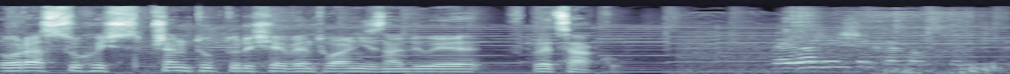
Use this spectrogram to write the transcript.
oraz suchość sprzętu, który się ewentualnie znajduje w plecaku. Najważniejsze krakowskie.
